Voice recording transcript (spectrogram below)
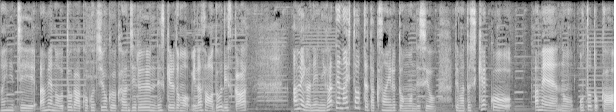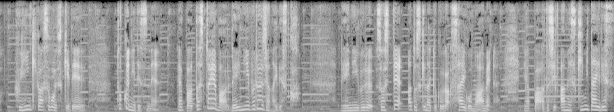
毎日雨の音が心地よく感じるんですけれども皆さんはどうですか？雨がね苦手な人ってたくさんいると思うんですよ。でも私結構雨の音とか雰囲気がすごい好きで特にですねやっぱ私といえばレイニーブルーじゃないですか。レイニーブルーそしてあと好きな曲が最後の雨。やっぱ私雨好きみたいです。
